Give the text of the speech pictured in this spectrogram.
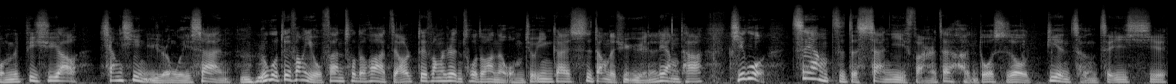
我们必须要相信与人为善。如果对方有犯错的话，只要对方认错的话呢，我们就应该适当的去原谅他。结果这样子的善意，反而在很多时候变成这一些。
